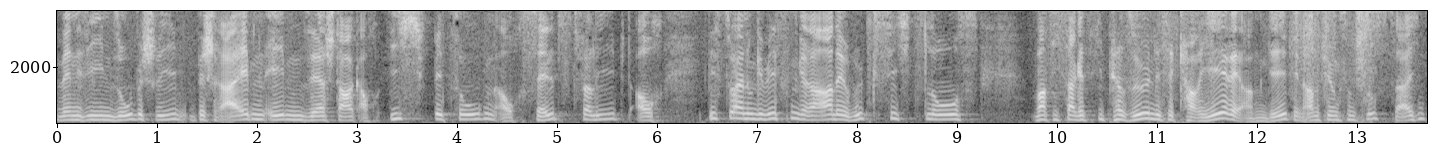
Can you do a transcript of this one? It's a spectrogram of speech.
wenn Sie ihn so beschreiben, eben sehr stark auch ich-bezogen, auch selbstverliebt, auch bis zu einem gewissen Grade rücksichtslos, was ich sage jetzt die persönliche Karriere angeht, in Anführungs- und Schlusszeichen.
